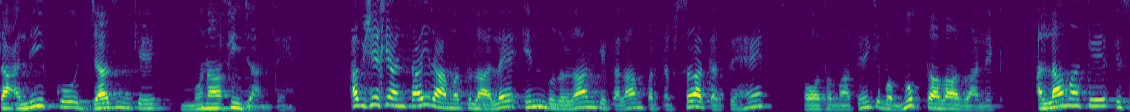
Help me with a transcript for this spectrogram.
तालीक को जज्म के मुनाफी जानते हैं। अब शेख अंसारी रहमत इन बुजुर्गान के कलाम पर तबसरा करते हैं और फरमाते हैं कि वह मुख्तवा अल्लामा के इस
